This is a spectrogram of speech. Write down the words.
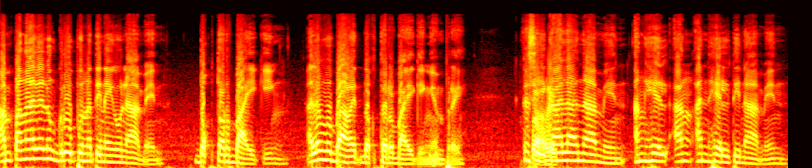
Ang pangalan ng grupo na tinayo namin, Dr. Biking. Alam mo bakit Dr. Biking yun, pre? Kasi Bakit? kala namin, ang, hel ang unhealthy namin.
